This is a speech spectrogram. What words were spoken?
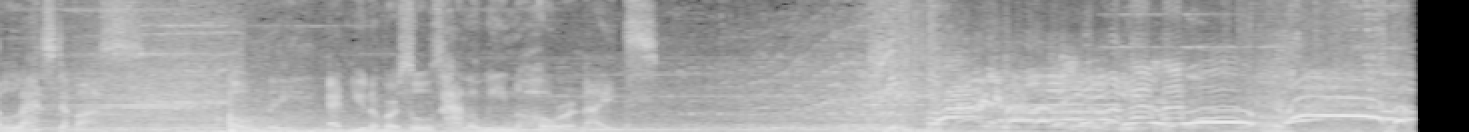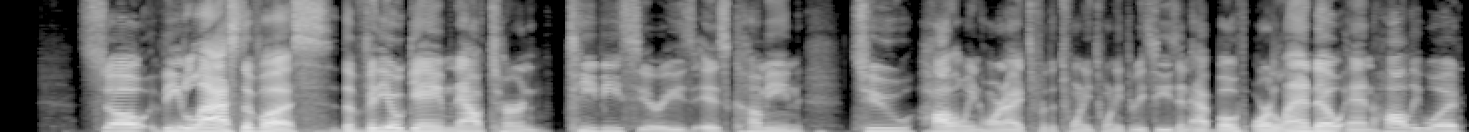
The Last of Us. Only at Universal's Halloween Horror Nights. So, The Last of Us, the video game now turned TV series, is coming to Halloween Horror Nights for the 2023 season at both Orlando and Hollywood.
